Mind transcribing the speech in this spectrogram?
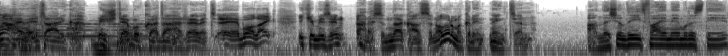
Ah evet harika. İşte bu kadar. Evet Ee, bu olay ikimizin arasında kalsın olur mu Crittington? Anlaşıldı itfaiye memuru Steel.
